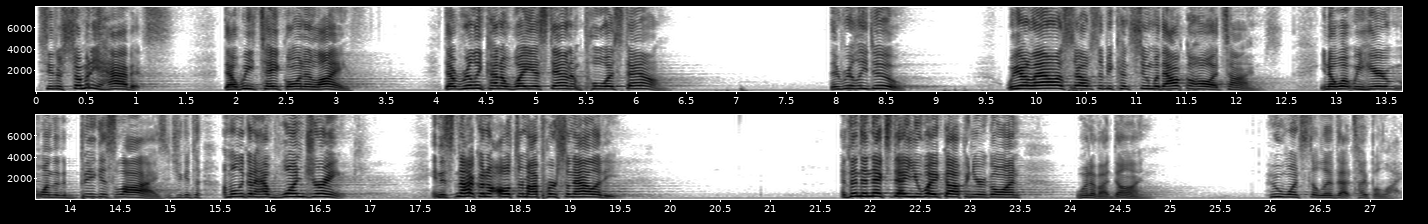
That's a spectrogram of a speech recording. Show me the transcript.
See, there's so many habits that we take on in life that really kind of weigh us down and pull us down. They really do. We allow ourselves to be consumed with alcohol at times. You know what we hear? One of the biggest lies that you can tell I'm only going to have one drink, and it's not going to alter my personality. And then the next day you wake up and you're going, What have I done? Who wants to live that type of life?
